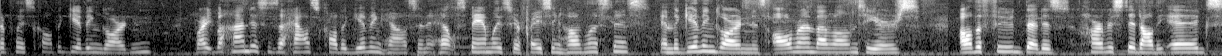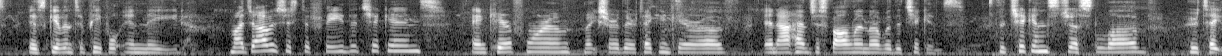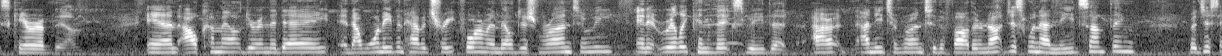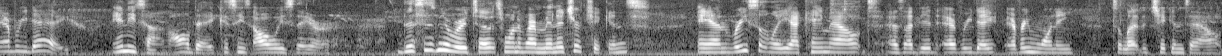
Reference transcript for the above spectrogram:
at a place called the Giving Garden. Right behind us is a house called the Giving House, and it helps families who are facing homelessness. And the Giving Garden is all run by volunteers. All the food that is harvested, all the eggs, is given to people in need. My job is just to feed the chickens and care for them, make sure they're taken care of. And I have just fallen in love with the chickens. The chickens just love who takes care of them. And I'll come out during the day and I won't even have a treat for them and they'll just run to me. And it really convicts me that I, I need to run to the Father, not just when I need something, but just every day, anytime, all day, because He's always there. This is Naruto. It's one of our miniature chickens. And recently I came out, as I did every day, every morning, to let the chickens out.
